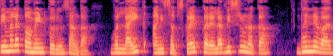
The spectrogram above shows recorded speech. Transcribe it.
ते मला कमेंट करून सांगा व लाईक आणि सबस्क्राईब करायला विसरू नका. धन्यवाद.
